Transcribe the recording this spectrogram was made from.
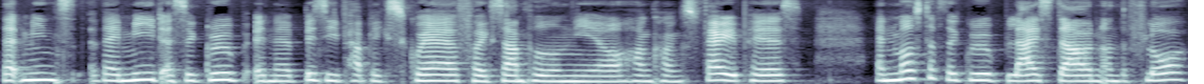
That means they meet as a group in a busy public square, for example, near Hong Kong's ferry piers, and most of the group lies down on the floor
